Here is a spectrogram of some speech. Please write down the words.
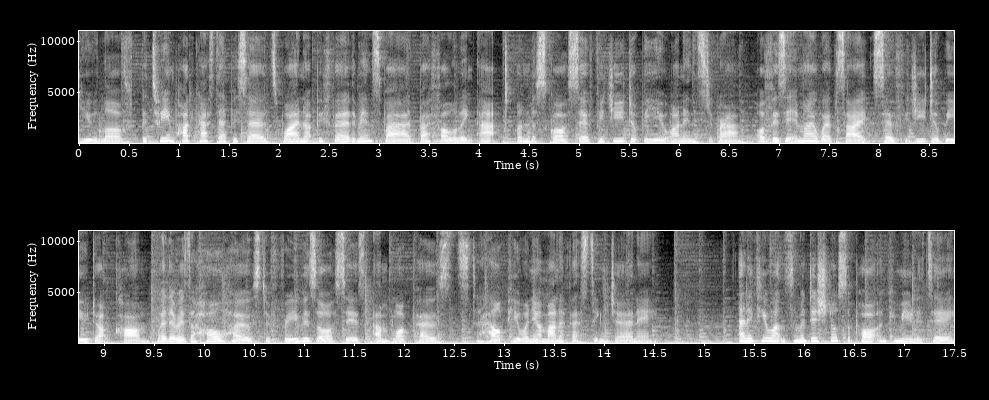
you love. Between podcast episodes, why not be further inspired by following at underscore SophieGW on Instagram or visiting my website sophiegw.com where there is a whole host of free resources and blog posts to help you on your manifesting journey. And if you want some additional support and community,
